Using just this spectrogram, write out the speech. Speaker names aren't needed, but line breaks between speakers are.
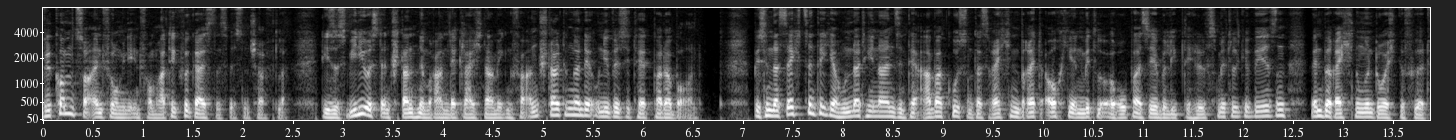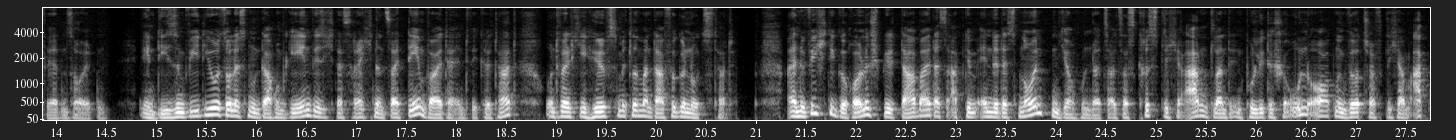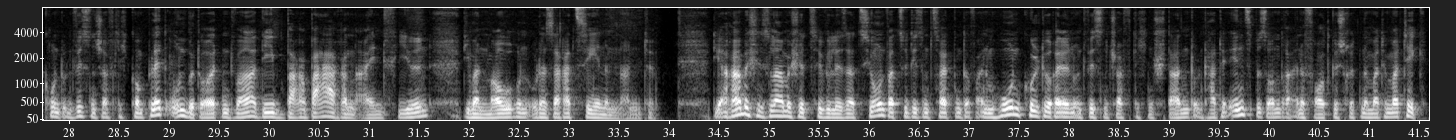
Willkommen zur Einführung in die Informatik für Geisteswissenschaftler. Dieses Video ist entstanden im Rahmen der gleichnamigen Veranstaltung an der Universität Paderborn. Bis in das 16. Jahrhundert hinein sind der Abakus und das Rechenbrett auch hier in Mitteleuropa sehr beliebte Hilfsmittel gewesen, wenn Berechnungen durchgeführt werden sollten. In diesem Video soll es nun darum gehen, wie sich das Rechnen seitdem weiterentwickelt hat und welche Hilfsmittel man dafür genutzt hat. Eine wichtige Rolle spielt dabei, dass ab dem Ende des 9. Jahrhunderts, als das christliche Abendland in politischer Unordnung, wirtschaftlich am Abgrund und wissenschaftlich komplett unbedeutend war, die Barbaren einfielen, die man Mauren oder Sarazenen nannte. Die arabisch-islamische Zivilisation war zu diesem Zeitpunkt auf einem hohen kulturellen und wissenschaftlichen Stand und hatte insbesondere eine fortgeschrittene Mathematik.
